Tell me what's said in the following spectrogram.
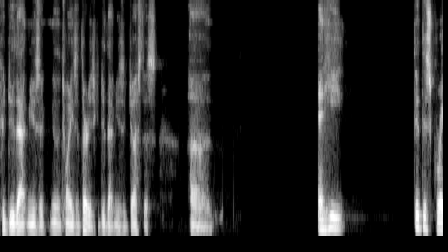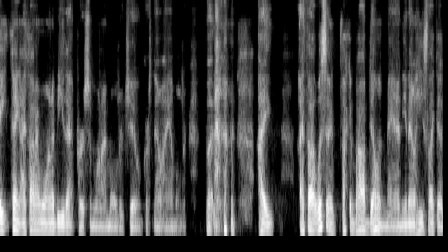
could do that music in the 20s and 30s could do that music justice. Uh, and he did this great thing. I thought I want to be that person when I'm older too. Of course, now I am older, but I I thought, listen, fucking Bob Dylan, man, you know, he's like a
